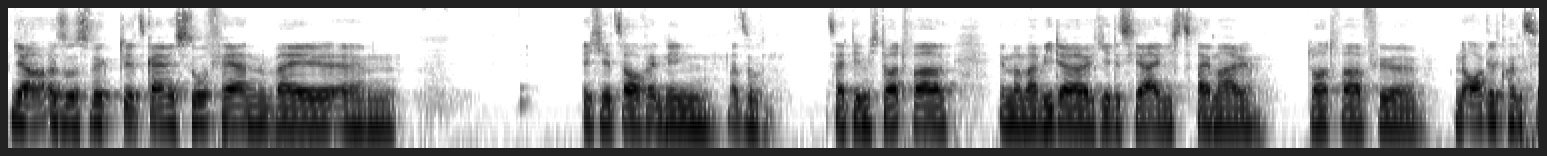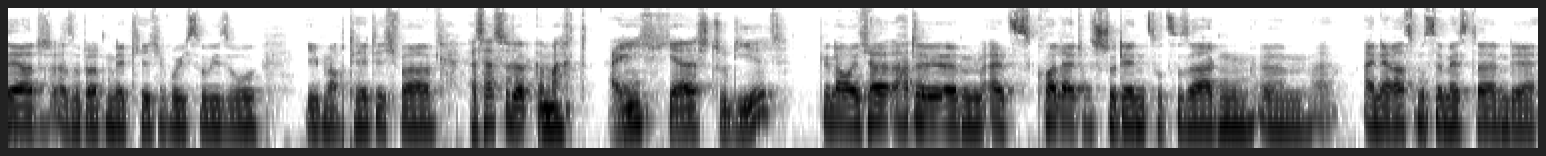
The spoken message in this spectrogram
Ja, also es wirkt jetzt gar nicht so fern, weil ähm, ich jetzt auch in den, also seitdem ich dort war, immer mal wieder jedes Jahr eigentlich zweimal dort war für ein Orgelkonzert, also dort in der Kirche, wo ich sowieso eben auch tätig war. Was hast du dort gemacht? Eigentlich ja studiert? Genau, ich hatte ähm, als Chorleitungsstudent sozusagen ähm, ein Erasmus-Semester in der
